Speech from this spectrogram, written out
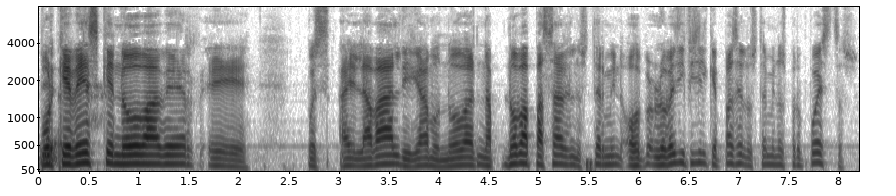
porque ves que no va a haber pues el aval, digamos, no va, no va a pasar en los términos, o lo ves difícil que pase en los términos propuestos.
